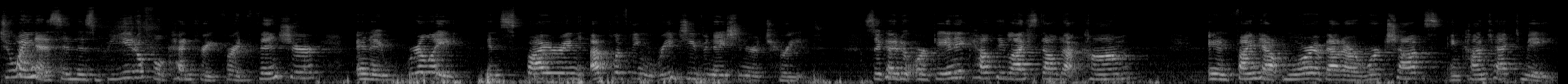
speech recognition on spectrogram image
Join us in this beautiful country for adventure and a really inspiring, uplifting rejuvenation retreat. So go to organichealthylifestyle.com and find out more about our workshops and contact me,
